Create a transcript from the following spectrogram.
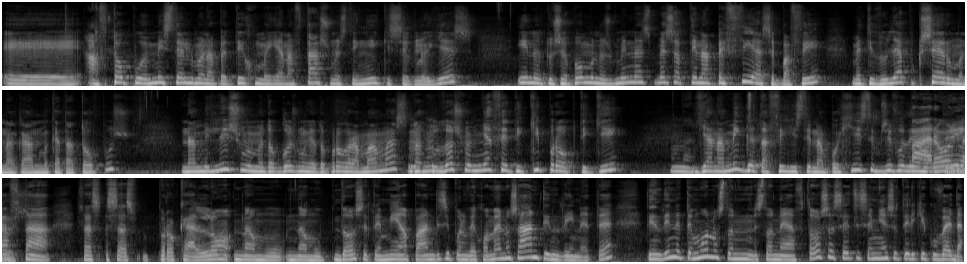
Ε, αυτό που εμείς θέλουμε να πετύχουμε για να φτάσουμε στην νίκη στις εκλογές είναι τους επόμενους μήνες μέσα από την απευθείας επαφή με τη δουλειά που ξέρουμε να κάνουμε κατά τόπους να μιλήσουμε με τον κόσμο για το πρόγραμμά μας να του δώσουμε μια θετική προοπτική Ναι. για να μην καταφύγει στην αποχή στην ψήφο διαμαρτυρίας. Παρόλα αυτά, σας, σας προκαλώ να μου, να μου δώσετε μία απάντηση που ενδεχομένως αν την δίνετε, την δίνετε μόνο στον, στον εαυτό σας έτσι σε μια εσωτερική κουβέντα.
